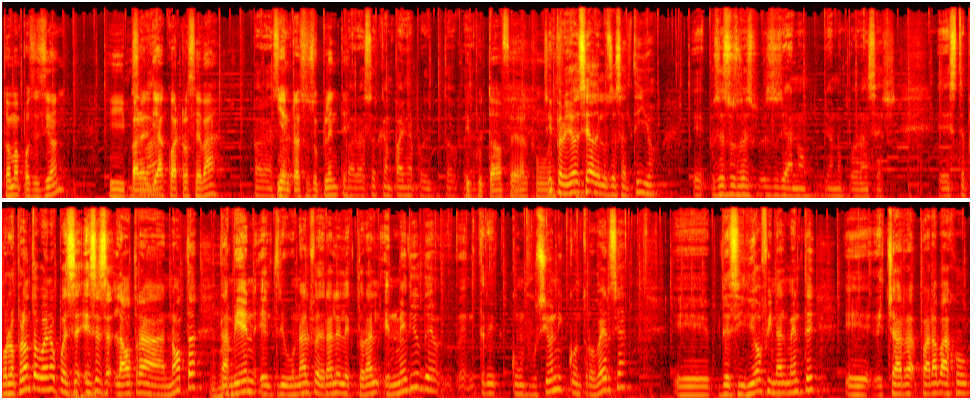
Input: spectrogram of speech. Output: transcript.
toma posesión y para el día 4 se va. y entra su suplente. Para hacer campaña por diputado federal. Diputado federal como Sí, pero yo decía de los de Saltillo, eh, pues esos, esos ya no, ya no podrán ser. Este, por lo pronto, bueno, pues esa es la otra nota. También el Tribunal Federal Electoral, en medio de entre confusión y controversia, eh, decidió finalmente eh, echar para abajo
